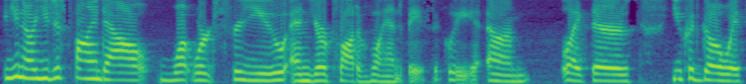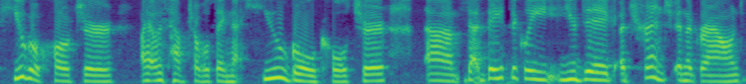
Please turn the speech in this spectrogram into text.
you know you just find out what works for you and your plot of land basically. Um, like there's you could go with hugelkultur. I always have trouble saying that hugelkultur. Um, that basically you dig a trench in the ground,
